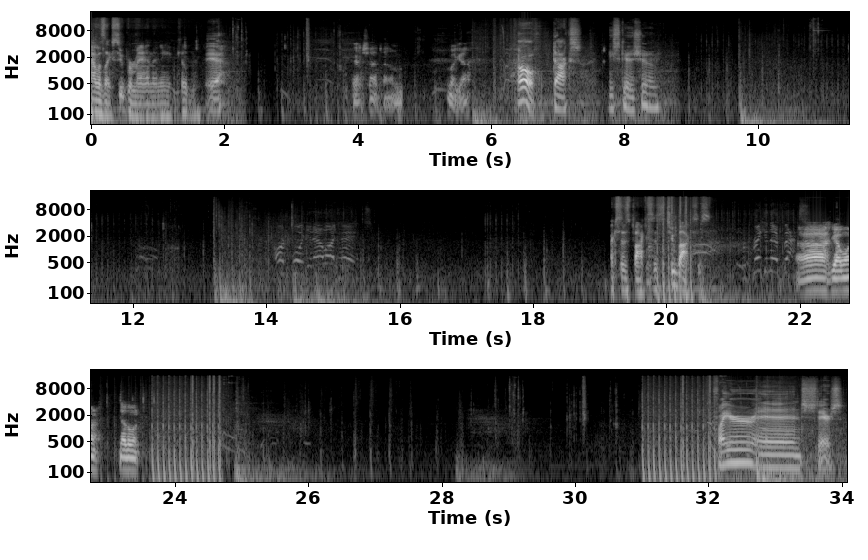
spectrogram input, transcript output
I was like Superman and he killed me. Yeah. Got shot down. Oh my god. Oh, Docs. He scared the shit out of me. Boxes, boxes, two boxes. Ah, got one. Another one. Fire and stairs.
